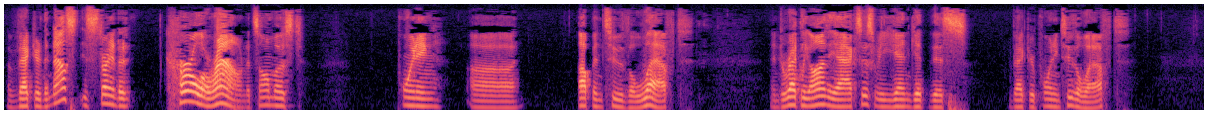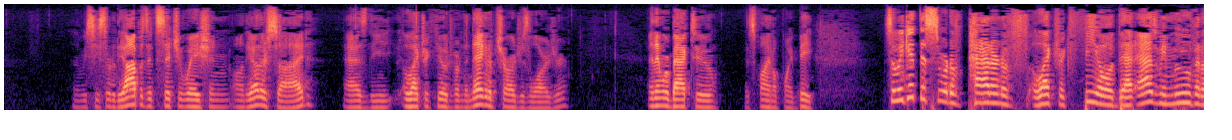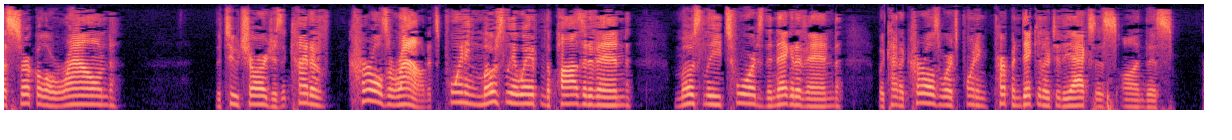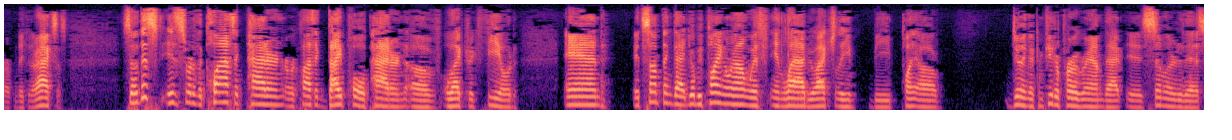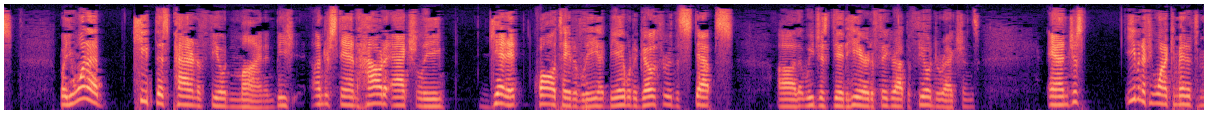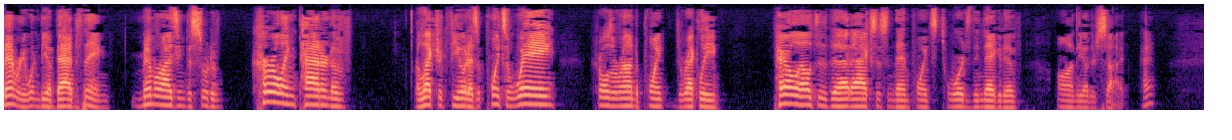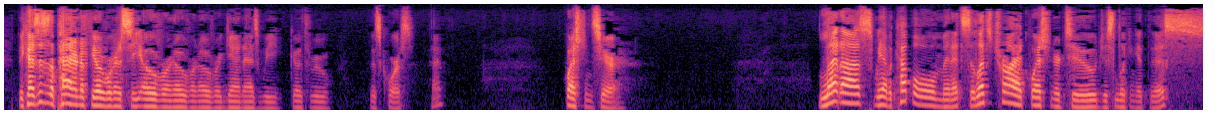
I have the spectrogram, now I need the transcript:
a vector that now is starting to curl around. It's almost pointing uh, up and to the left. And directly on the axis, we again get this vector pointing to the left. And we see sort of the opposite situation on the other side as the electric field from the negative charge is larger. And then we're back to this final point B. So we get this sort of pattern of electric field that as we move in a circle around the two charges, it kind of curls around. It's pointing mostly away from the positive end, mostly towards the negative end, but kind of curls where it's pointing perpendicular to the axis on this perpendicular axis. So this is sort of the classic pattern or classic dipole pattern of electric field. And it's something that you'll be playing around with in lab. You'll actually be play, uh, doing a computer program that is similar to this. But you want to keep this pattern of field in mind and be, understand how to actually get it qualitatively, be able to go through the steps uh, that we just did here to figure out the field directions. And just, even if you want to commit it to memory, it wouldn't be a bad thing. Memorizing this sort of curling pattern of electric field as it points away, curls around to point directly parallel to that axis, and then points towards the negative on the other side. Okay? Because this is a pattern of field we're going to see over and over and over again as we go through this course. Okay? Questions here? Let us, we have a couple minutes, so let's try a question or two just looking at this.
